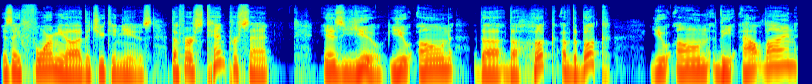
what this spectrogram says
is a formula that you can use. The first 10% is you. You own the the hook of the book, you own the outline,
